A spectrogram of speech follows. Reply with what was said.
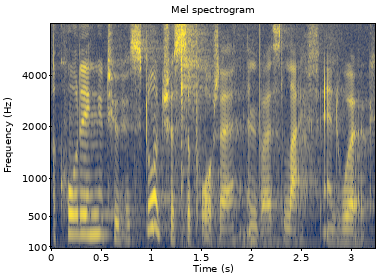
according to her staunchest supporter in both life and work.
